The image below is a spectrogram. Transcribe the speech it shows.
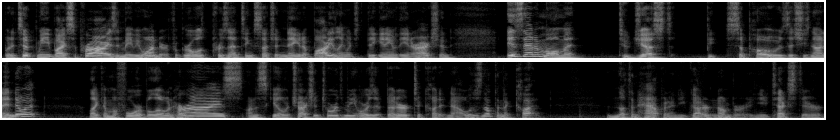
but it took me by surprise and made me wonder if a girl is presenting such a negative body language at the beginning of the interaction, is that a moment to just be, suppose that she's not into it? Like I'm a four or below in her eyes on a scale of attraction towards me, or is it better to cut it now? Well, there's nothing to cut. Nothing happening. You got her number and you text her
